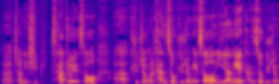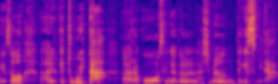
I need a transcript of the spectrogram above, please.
아, 1024조에서 아, 규정을 단서 규정에서 이항의 단서 규정에서 아, 이렇게 두고 있다라고 생각을 하시면 되겠습니다.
